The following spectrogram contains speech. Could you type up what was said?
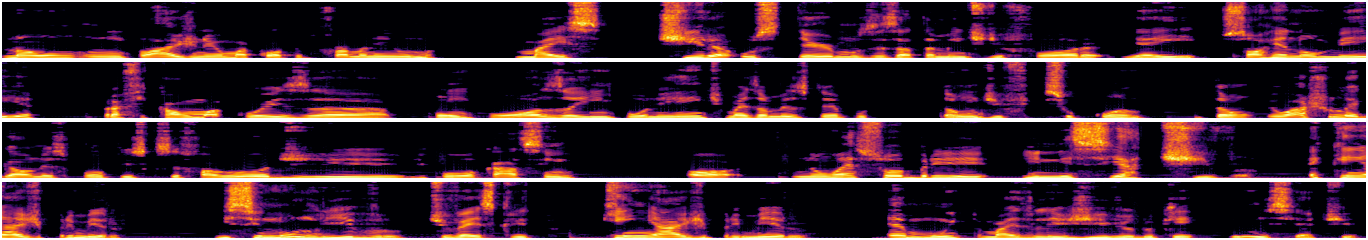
não um plágio nem uma cópia, de forma nenhuma, mas tira os termos exatamente de fora e aí só renomeia para ficar uma coisa pomposa e imponente, mas ao mesmo tempo tão difícil quanto. Então, eu acho legal nesse ponto isso que você falou de, de colocar assim, ó, não é sobre iniciativa, é quem age primeiro. E se no livro tiver escrito quem age primeiro, é muito mais legível do que iniciativa.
